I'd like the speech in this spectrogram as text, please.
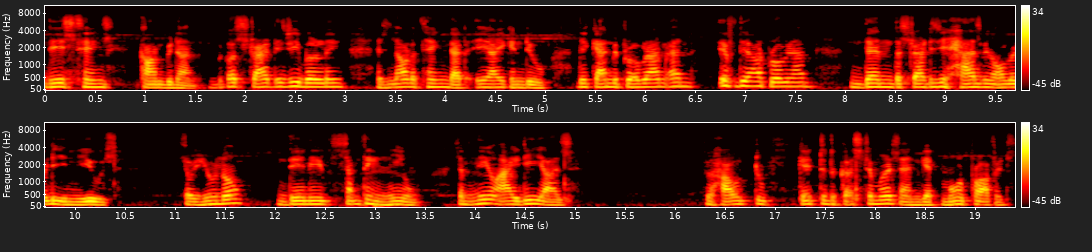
these things can't be done because strategy building is not a thing that ai can do. They can be programmed and if they are programmed then the strategy has been already in use. So you know they need something new some new ideas to how to get to the customers and get more profits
